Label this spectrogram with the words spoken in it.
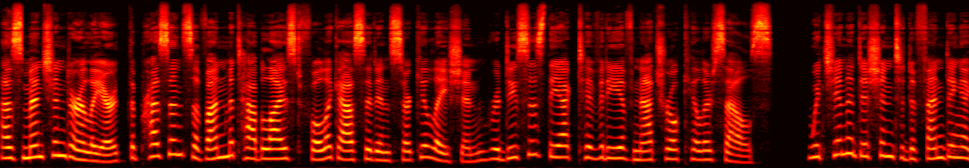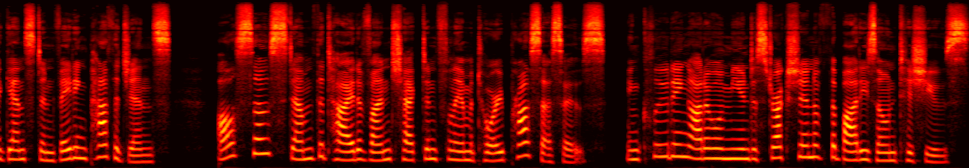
As mentioned earlier, the presence of unmetabolized folic acid in circulation reduces the activity of natural killer cells, which, in addition to defending against invading pathogens, also stem the tide of unchecked inflammatory processes, including autoimmune destruction of the body's own tissues.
